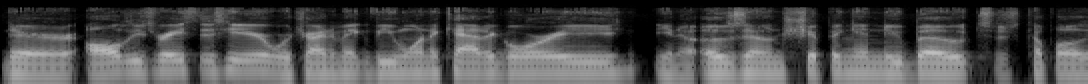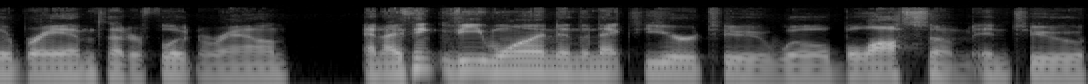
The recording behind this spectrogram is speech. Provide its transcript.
there are all these races here. We're trying to make V1 a category. You know, Ozone shipping in new boats. There's a couple other brands that are floating around, and I think V1 in the next year or two will blossom into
